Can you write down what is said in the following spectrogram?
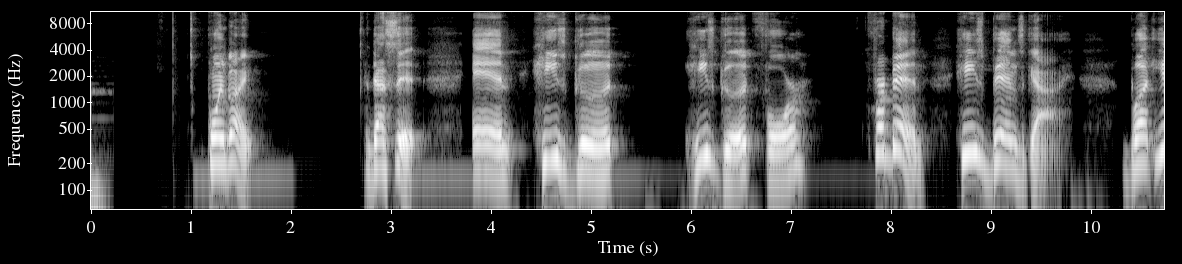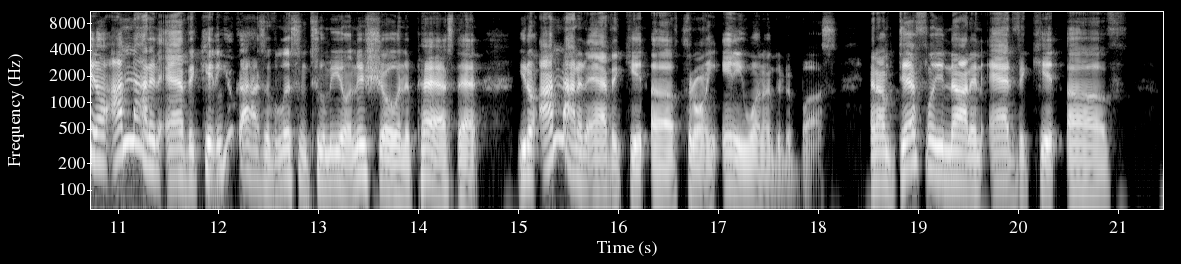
point blank. That's it. And he's good. He's good for for Ben. He's Ben's guy. But you know, I'm not an advocate, and you guys have listened to me on this show in the past that you know I'm not an advocate of throwing anyone under the bus, and I'm definitely not an advocate of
